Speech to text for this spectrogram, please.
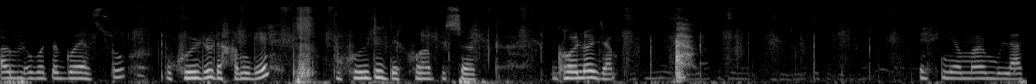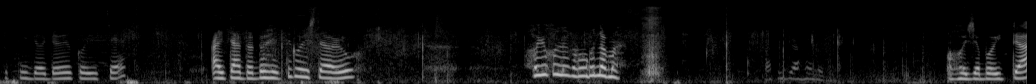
আৰু লগতে গৈ আছোঁ পুখুৰীটো দেখামগৈ। পুখুৰীটো দেখুৱাৰ পিছত ঘৰলৈ যাম। এইখিনি আমাৰ মূলা খেতি দদৈ কৰিছে। আইতা দদৈ খেতি কৰিছে আৰু। সৰু সৰু যাম আমাৰ। হৈ যাব। এতিয়া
